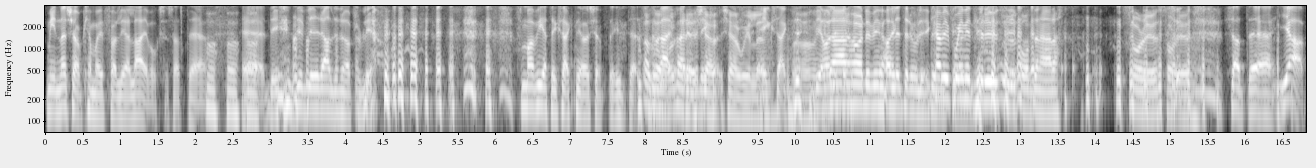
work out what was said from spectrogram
Mina köp kan man ju följa live också så att eh, eh, det, det blir aldrig några problem. så man vet exakt när jag har köpt det inte. Så Alltså, värre eh, än share, ridiculous. Sharewille. Exakt. Ja, Vi har okej. lite- Där hörde vi vi har inte. lite roligt kan vi få in ett brus i podden här? Sorry, sorry. Så att, eh, ja,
